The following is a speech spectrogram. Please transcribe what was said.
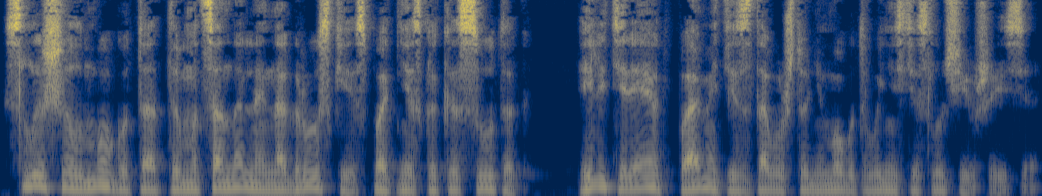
Слышал, могут от эмоциональной нагрузки спать несколько суток или теряют память из-за того, что не могут вынести случившееся.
